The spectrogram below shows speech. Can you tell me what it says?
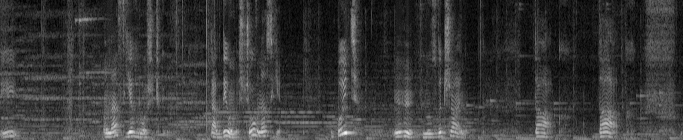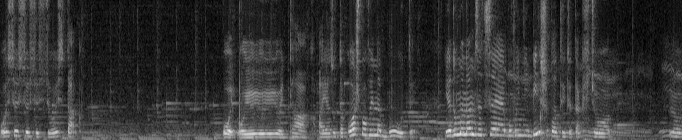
І у нас є грошечки. Так, дивимося, що в нас є. Купить. Угу, ну, звичайно. Так. Так. Ось ось ось ось ось так. Ой, ой-ой-ой, так. А я тут також повинна бути. Я думаю, нам за це повинні більше платити, так що. Ну.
